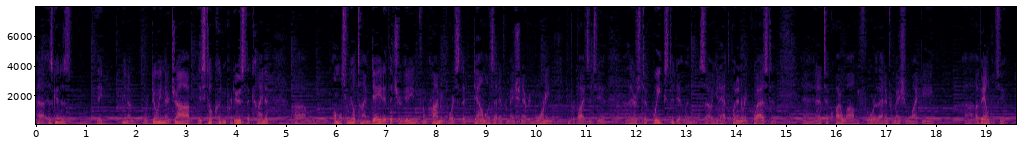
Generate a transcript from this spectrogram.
uh, as good as they, you know, were doing their job, they still couldn't produce the kind of uh, almost real-time data that you're getting from crime reports that downloads that information every morning and provides it to you. Uh, theirs took weeks to do, and so you'd have to put in a request, and, and it took quite a while before that information might be available to you.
